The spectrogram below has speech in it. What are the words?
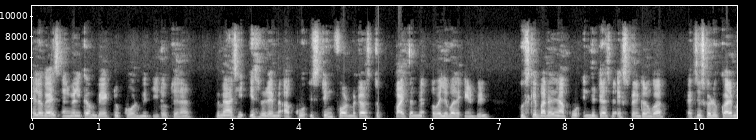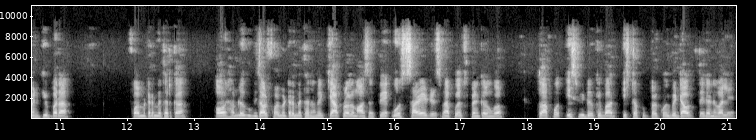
Hello guys and welcome back to code with YouTube channel तो मैं आज की इस वीडियो में आपको स्ट्रिंग फॉर्मेटर्स जो पाइथन में अवेलेबल है इनबिल्ड उसके बारे में आपको इन डिटेल्स में एक्सप्लेन करूँगा. एक्चुअली उसका रिक्वायरमेंट क्यों पड़ा? फॉर्मेटर मेथड का. और हम लोग विदाउट फॉर्मेटर मेथड हमें क्या प्रॉब्लम आ सकते हैं? वो सारे डिटेल्स मैं आपको एक्सप्लेन करूँगा. तो आपको इस वीडियो के बाद इस टॉपिक पर कोई भी डाउट नहीं रहने वाले हैं.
